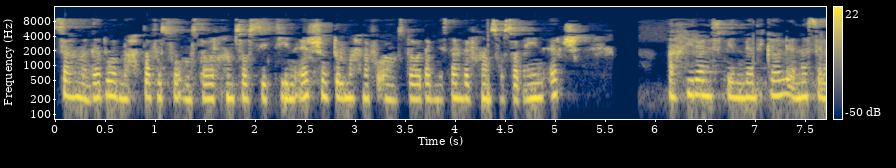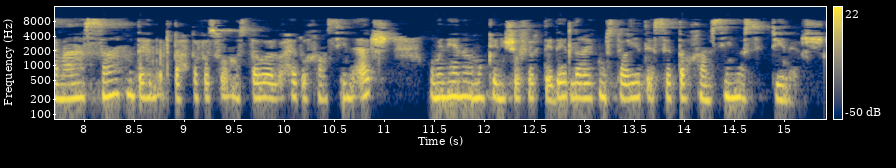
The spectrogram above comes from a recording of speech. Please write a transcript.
سهم جدوى بنحتفظ فوق مستوى الخمسة وستين قرش وطول ما إحنا فوق المستوى ده بنستهدف خمسة وسبعين قرش. أخيرا سبيد ميديكال الناس اللي معاها السهم تقدر تحتفظ فوق مستوى الواحد وخمسين قرش. ومن هنا ممكن يشوف ارتداد لغاية مستويات الستة وخمسين والستين قرش.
